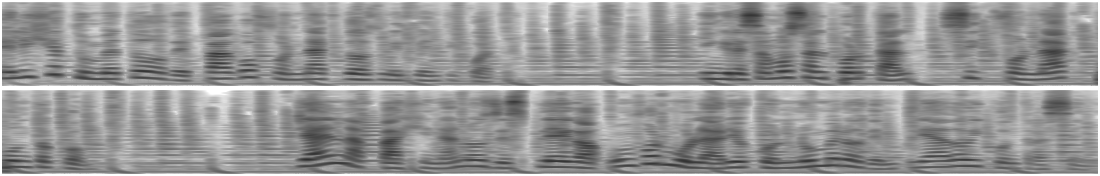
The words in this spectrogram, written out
Elige tu método de pago FONAC 2024. Ingresamos al portal sigfonac.com. Ya en la página nos despliega un formulario con número de empleado y contraseña.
